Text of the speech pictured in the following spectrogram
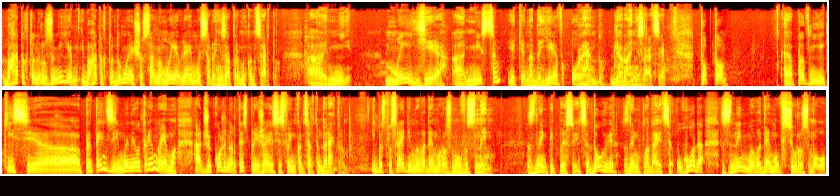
Багато хто не розуміє, і багато хто думає, що саме ми являємося організаторами концерту. Е, ні. Ми є місцем, яке надає в оренду для організації. Тобто певні якісь е, претензії ми не отримаємо, адже кожен артист приїжджає зі своїм концертним директором. І безпосередньо ми ведемо розмову з ним. З ним підписується договір, з ним вкладається угода, з ним ми ведемо всю розмову.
